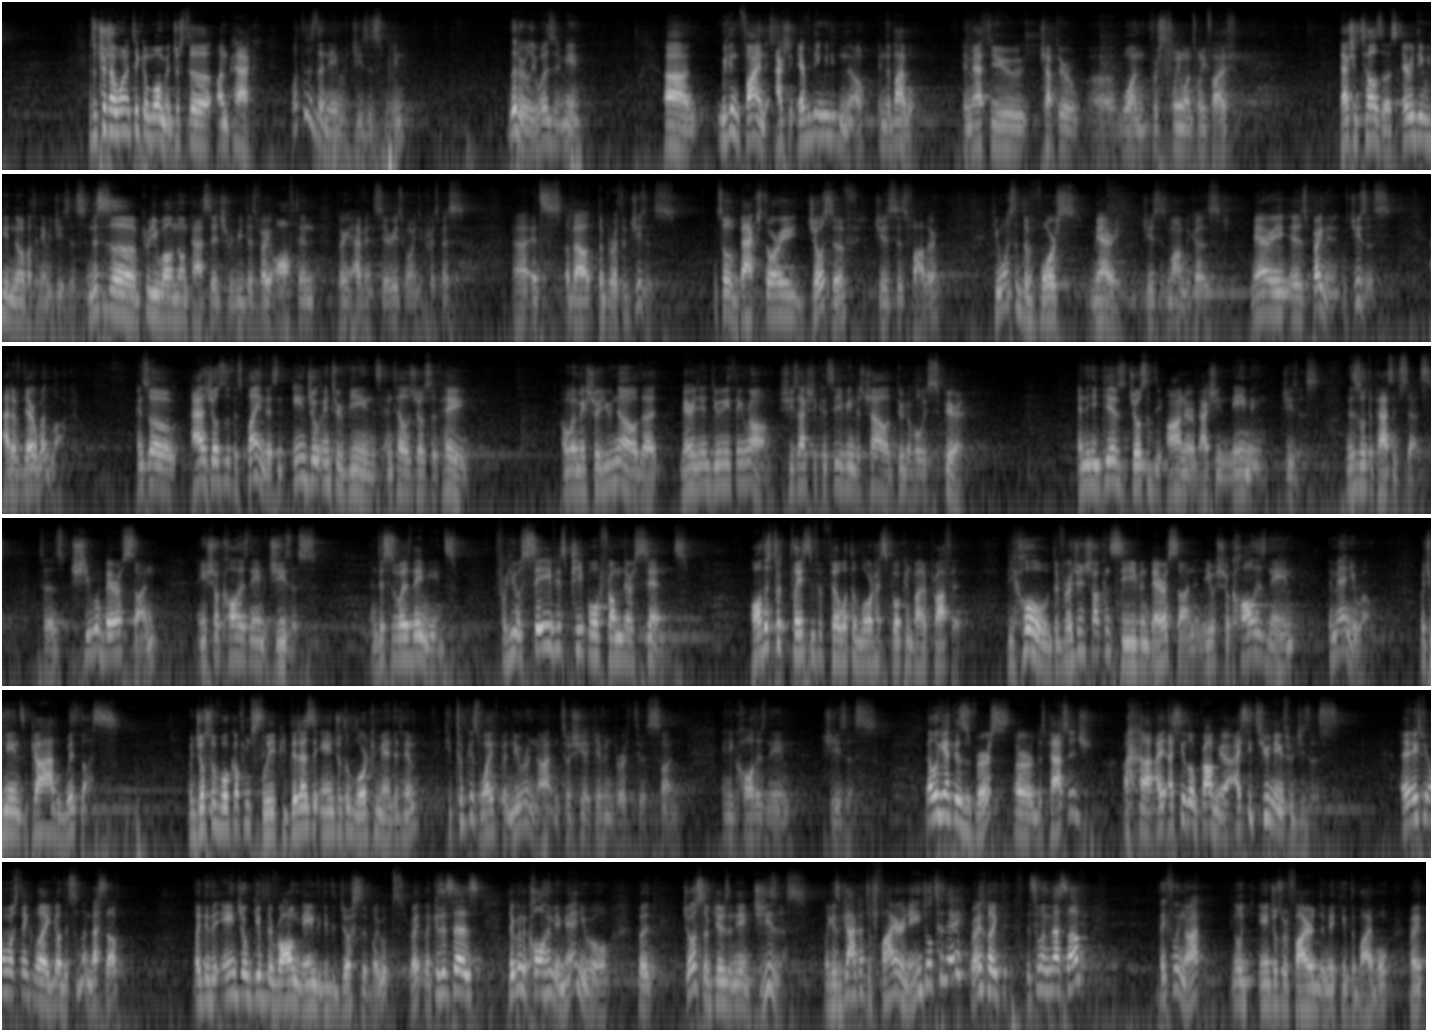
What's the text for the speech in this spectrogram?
And so, church, I want to take a moment just to unpack what does the name of Jesus mean? Literally, what does it mean? Uh, we can find actually everything we need to know in the Bible. In Matthew chapter uh, 1, verses 21 25, it actually tells us everything we need to know about the name of Jesus. And this is a pretty well known passage. We read this very often during Advent series going to Christmas. Uh, it's about the birth of Jesus. And so, backstory Joseph, Jesus' father, he wants to divorce Mary, Jesus' mom, because Mary is pregnant with Jesus out of their wedlock. And so, as Joseph is playing this, an angel intervenes and tells Joseph, Hey, I want to make sure you know that Mary didn't do anything wrong. She's actually conceiving this child through the Holy Spirit. And then he gives Joseph the honor of actually naming Jesus. And this is what the passage says it says, She will bear a son, and you shall call his name Jesus. And this is what his name means For he will save his people from their sins. All this took place to fulfill what the Lord had spoken by the prophet. Behold, the virgin shall conceive and bear a son, and he shall call his name Emmanuel, which means God with us. When Joseph woke up from sleep, he did as the angel of the Lord commanded him. He took his wife, but knew her not until she had given birth to a son, and he called his name Jesus. Now, looking at this verse or this passage, I, I see a little problem here. I see two names for Jesus. And it makes me almost think like, yo, did someone mess up? Like, did the angel give the wrong name to give to Joseph? Like, oops, right? Like, because it says they're going to call him Emmanuel, but Joseph gives the name Jesus. Like, is God going to fire an angel today? Right? Like, did someone mess up? Thankfully not. No angels were fired in the making of the Bible, right?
